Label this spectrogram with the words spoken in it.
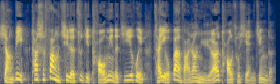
想必她是放弃了自己逃命的机会，才有办法让女儿逃出险境的。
